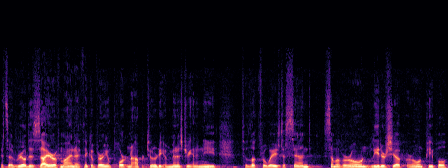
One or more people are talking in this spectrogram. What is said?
it's a real desire of mine, I think a very important opportunity, a ministry, and a need to look for ways to send some of our own leadership, our own people,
